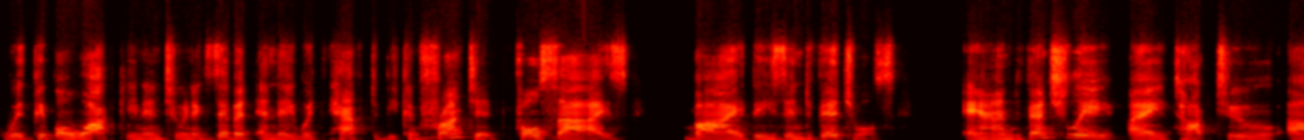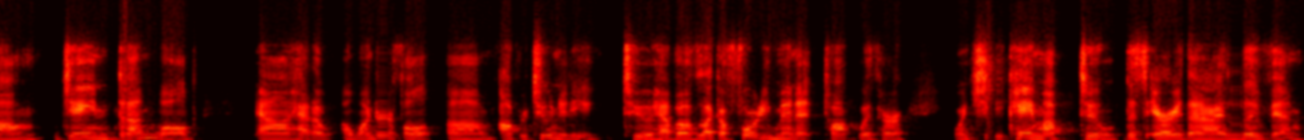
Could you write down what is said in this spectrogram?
with people walking into an exhibit and they would have to be confronted full size by these individuals. And eventually I talked to um, Jane Dunnewold, uh, had a, a wonderful um, opportunity to have a like a 40 minute talk with her when she came up to this area that I live in,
